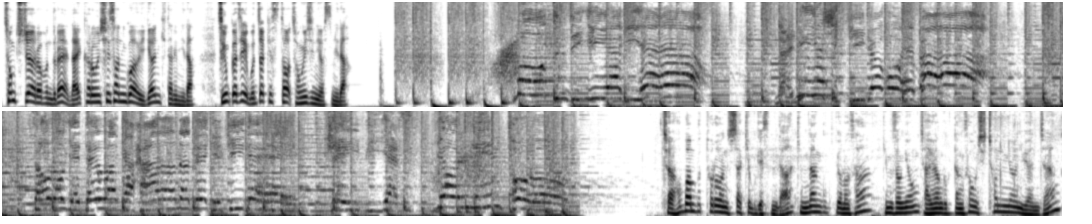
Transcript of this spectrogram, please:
청취자 여러분들의 날카로운 시선과 의견 기다립니다. 지금까지 문자캐스터 정희진이었습니다. 자, 후반부 토론 시작해 보겠습니다. 김남국 변호사, 김성영 자유한국당 서울시 청년위원장,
